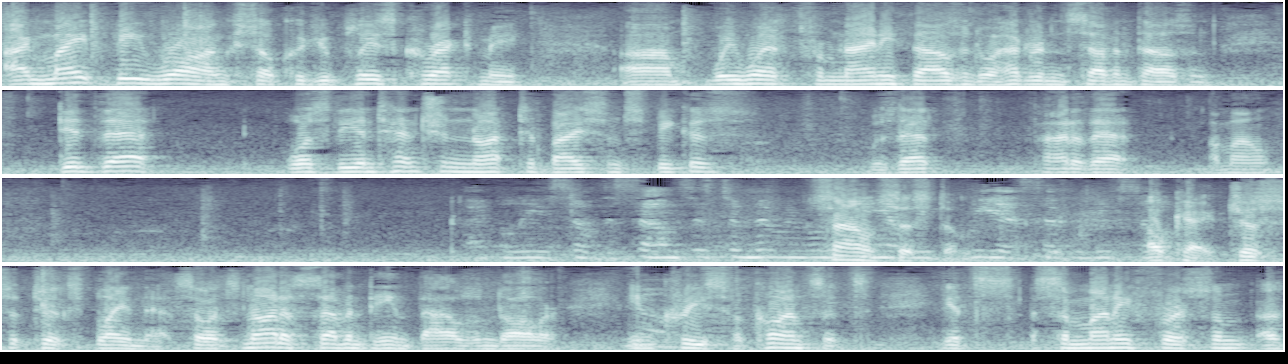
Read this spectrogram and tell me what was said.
I might be wrong, so could you please correct me? Um, We went from 90,000 to 107,000. Did that, was the intention not to buy some speakers? Was that part of that amount? I believe so, the sound system that we were looking at. Sound we- system. Yes, I believe so. Okay, just to explain that. So it's not a $17,000 increase for concerts. It's some money for some, a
